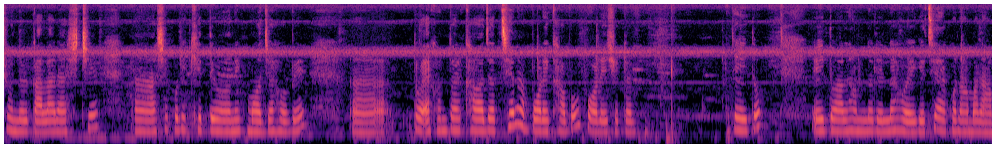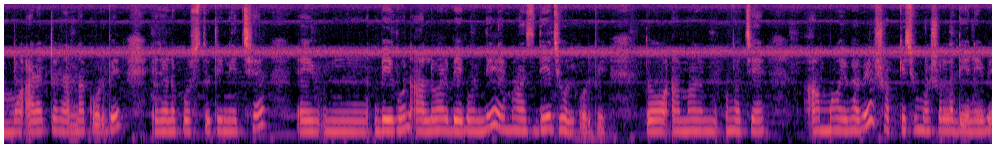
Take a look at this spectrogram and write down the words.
সুন্দর কালার আসছে। আশা করি খেতেও অনেক মজা হবে। তো এখন তো আর খাওয়া যাচ্ছে না, পরে খাব, পরে সেটা, এই তো। এই তো আলহামদুলিল্লাহ হয়ে গেছে। এখন আমার আম্মু আর একটা রান্না করবে এই জন্য প্রস্তুতি নিচ্ছে। এই বেগুন, আলু আর বেগুন দিয়ে মাছ দিয়ে ঝোল করবে। তো আমার হচ্ছে আম্মা এভাবে সব কিছু মশলা দিয়ে নেবে,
